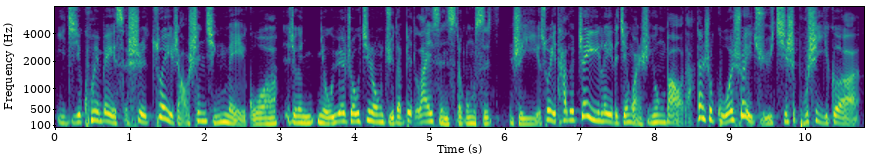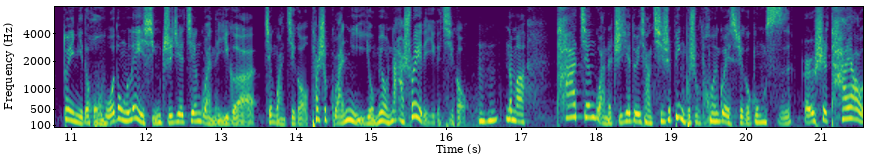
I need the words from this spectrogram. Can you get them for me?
以及 Coinbase 是最早申请美国这个纽约州金融局的 Bit License 的公司之一。所以他对这一类的监管是拥抱的，但是国税局其实不是一个对你的活动类型直接监管的一个监管机构，它是管你有没有纳税的一个机构。嗯哼，那么他监管的直接对象其实并不是 Coinbase 这个公司，而是他要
